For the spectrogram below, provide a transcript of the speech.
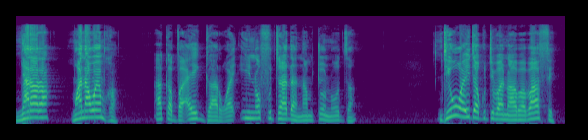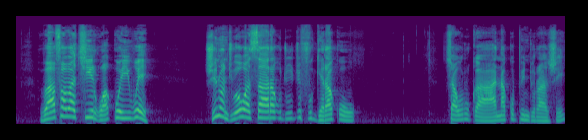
Nyarara mwana wembwa. Akabva aigarwa inofutada namutonhodza. Ndiwo waita kuti vanhu ava vafe. Vafa vachirwa koiwe. Zvino ndiwe wasara kuti uchifugirakowo chauruka haana kupindurazve.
